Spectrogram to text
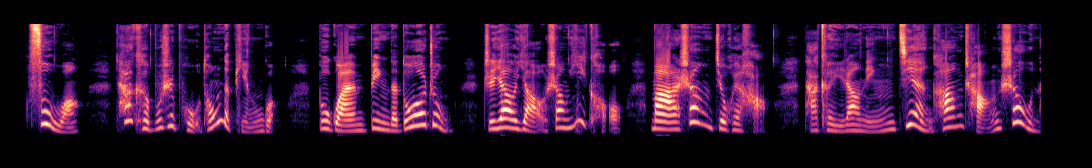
父王，它可不是普通的苹果，不管病得多重。只要咬上一口，马上就会好。它可以让您健康长寿呢。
